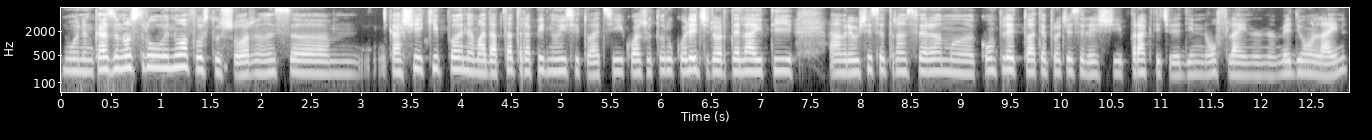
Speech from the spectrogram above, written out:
Bun, în cazul nostru nu a fost ușor, însă ca și echipă ne-am adaptat rapid noi situații. Cu ajutorul colegilor de la IT am reușit să transferăm uh, complet toate procesele și practicile din offline în mediul online.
